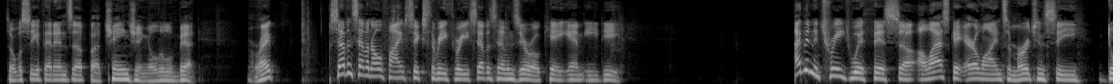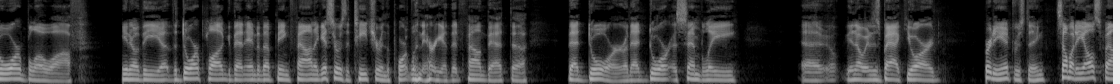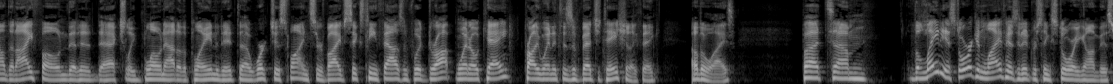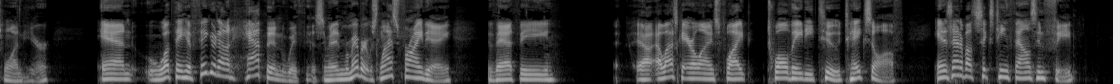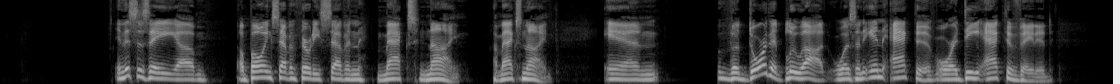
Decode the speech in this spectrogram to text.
So we'll see if that ends up uh, changing a little bit. All right. 770 5633 770 KMED. I've been intrigued with this uh, Alaska Airlines emergency door blow off. You know the uh, the door plug that ended up being found. I guess there was a teacher in the Portland area that found that uh, that door or that door assembly, uh, you know, in his backyard pretty interesting. Somebody else found an iPhone that had actually blown out of the plane and it uh, worked just fine. Survived 16,000 foot drop, went okay. Probably went into some vegetation, I think, otherwise. But um, the latest, Oregon Live has an interesting story on this one here. And what they have figured out happened with this. I mean, remember, it was last Friday that the uh, Alaska Airlines flight 1282 takes off and it's at about 16,000 feet. And this is a um, a Boeing 737 Max 9, a Max 9. And the door that blew out was an inactive or a deactivated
